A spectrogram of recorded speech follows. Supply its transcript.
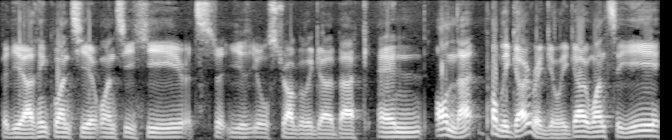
but yeah, I think once you once you're here, it's you, you'll struggle to go back. And on that, probably go regularly. Go once a year.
